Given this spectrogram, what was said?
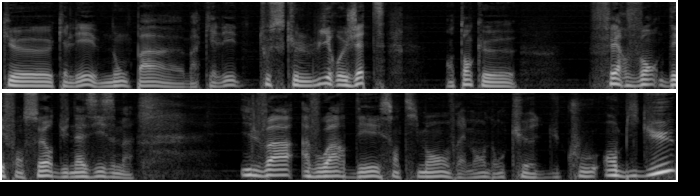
que qu'elle est non pas ben, qu'elle est tout ce que lui rejette en tant que fervent défenseur du nazisme. Il va avoir des sentiments vraiment donc euh, du coup ambigus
